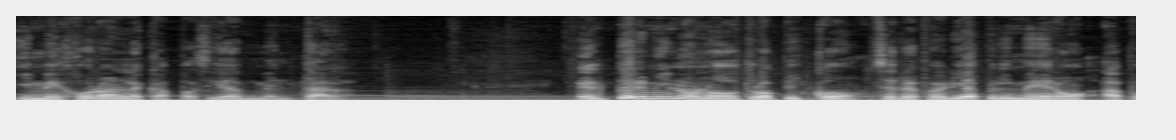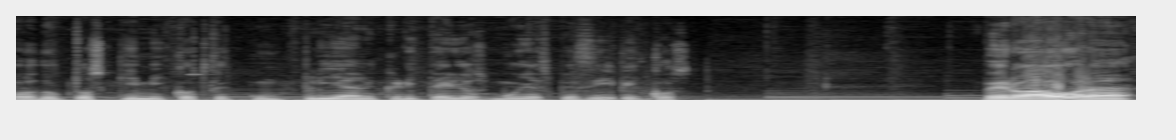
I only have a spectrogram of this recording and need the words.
y mejoran la capacidad mental. El término nootrópico se refería primero a productos químicos que cumplían criterios muy específicos, pero ahora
